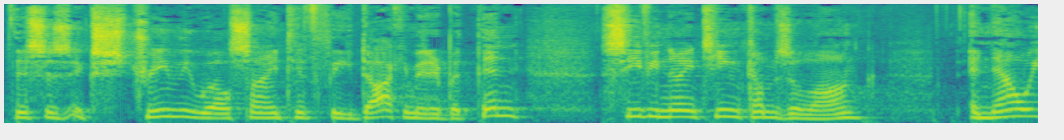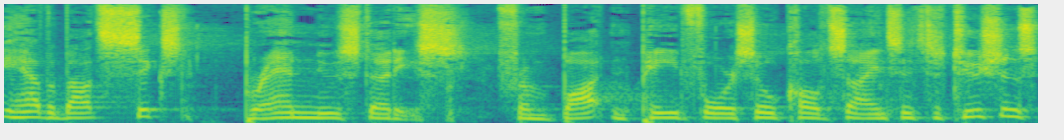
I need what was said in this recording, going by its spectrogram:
This is extremely well scientifically documented. But then CV19 comes along, and now we have about six brand new studies from bought and paid for so called science institutions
